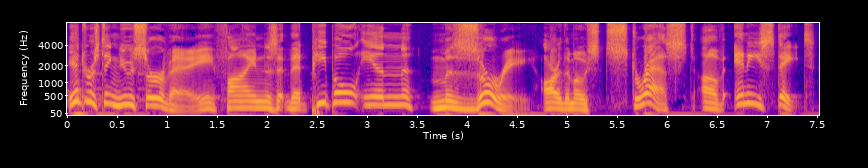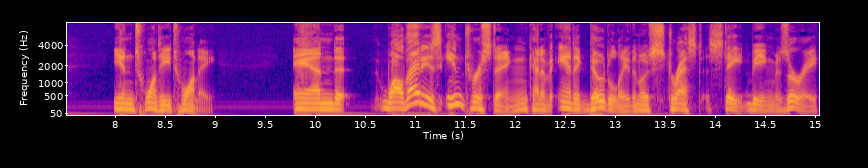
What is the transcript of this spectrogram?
Interesting new survey finds that people in Missouri are the most stressed of any state in 2020. And while that is interesting, kind of anecdotally, the most stressed state being Missouri,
